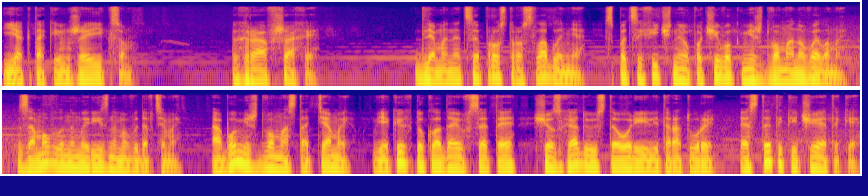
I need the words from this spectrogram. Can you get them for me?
як таким же іксом. Гра в шахи. Для мене це просто розслаблення, специфічний опочивок між двома новелами, замовленими різними видавцями, або між двома статтями, в яких докладаю все те, що згадую з теорії літератури, естетики чи етики.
